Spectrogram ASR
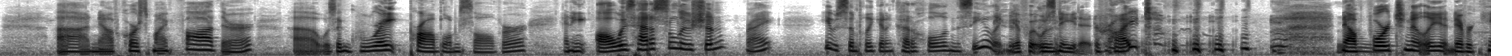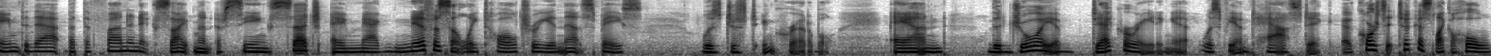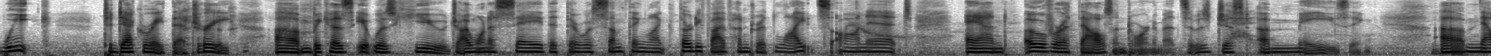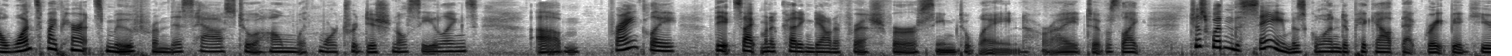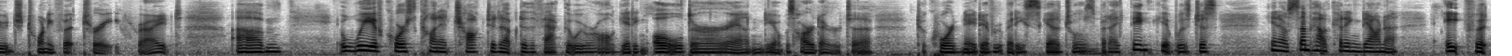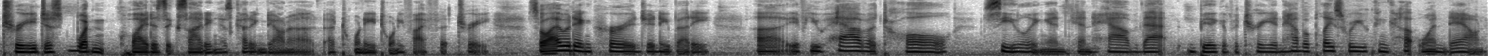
Uh, now, of course, my father uh, was a great problem solver and he always had a solution, right? He was simply going to cut a hole in the ceiling if it was needed, right? now, fortunately, it never came to that, but the fun and excitement of seeing such a magnificently tall tree in that space was just incredible. And the joy of decorating it was fantastic. Of course, it took us like a whole week to decorate that tree um, because it was huge. I want to say that there was something like 3,500 lights on it and over a thousand ornaments. It was just amazing. Um, now, once my parents moved from this house to a home with more traditional ceilings, um, frankly, the excitement of cutting down a fresh fir seemed to wane, right? It was like, just wasn't the same as going to pick out that great big, huge 20 foot tree, right? Um, we, of course, kind of chalked it up to the fact that we were all getting older and you know, it was harder to, to coordinate everybody's schedules. Mm. But I think it was just, you know, somehow cutting down a eight foot tree just wasn't quite as exciting as cutting down a, a 20, 25 foot tree. So I would encourage anybody, uh, if you have a tall ceiling and can have that big of a tree and have a place where you can cut one down,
